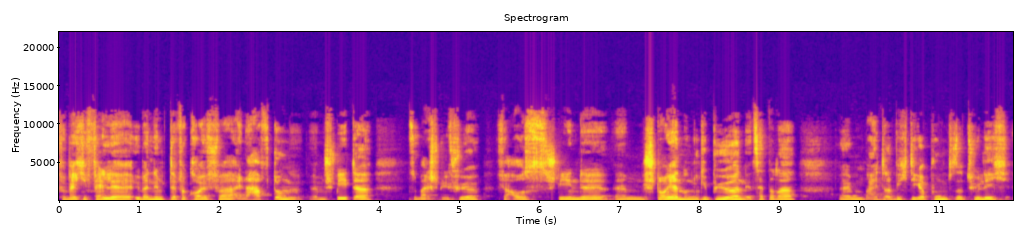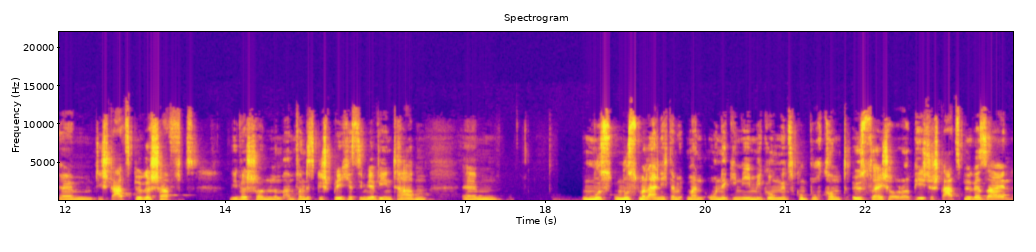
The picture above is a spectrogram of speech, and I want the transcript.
für welche Fälle übernimmt der Verkäufer eine Haftung ähm, später, zum Beispiel für, für ausstehende ähm, Steuern und Gebühren etc. Ähm, weiterer wichtiger Punkt ist natürlich ähm, die Staatsbürgerschaft, wie wir schon am Anfang des Gesprächs erwähnt haben. Ähm, muss, muss man eigentlich, damit man ohne Genehmigung ins Grundbuch kommt, österreichischer oder europäischer Staatsbürger sein.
